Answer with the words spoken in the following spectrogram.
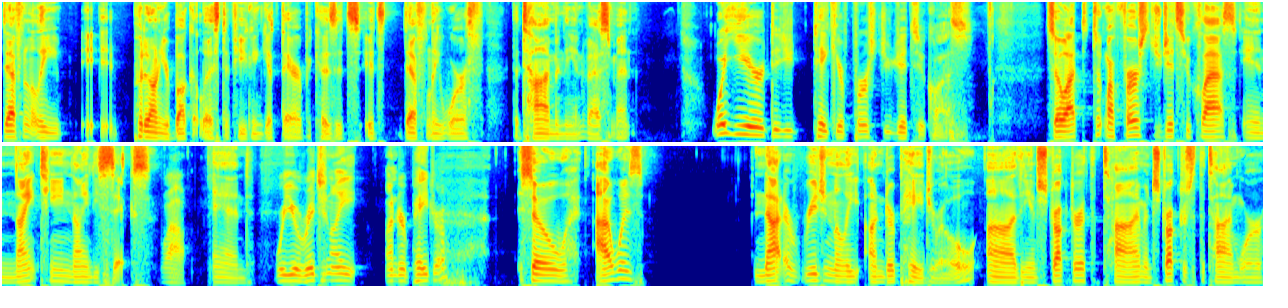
definitely put it on your bucket list if you can get there because it's it's definitely worth the time and the investment. What year did you take your first jujitsu class? So I took my first jujitsu class in 1996, Wow. and Were you originally under Pedro? so I was not originally under Pedro. Uh, the instructor at the time, instructors at the time, were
